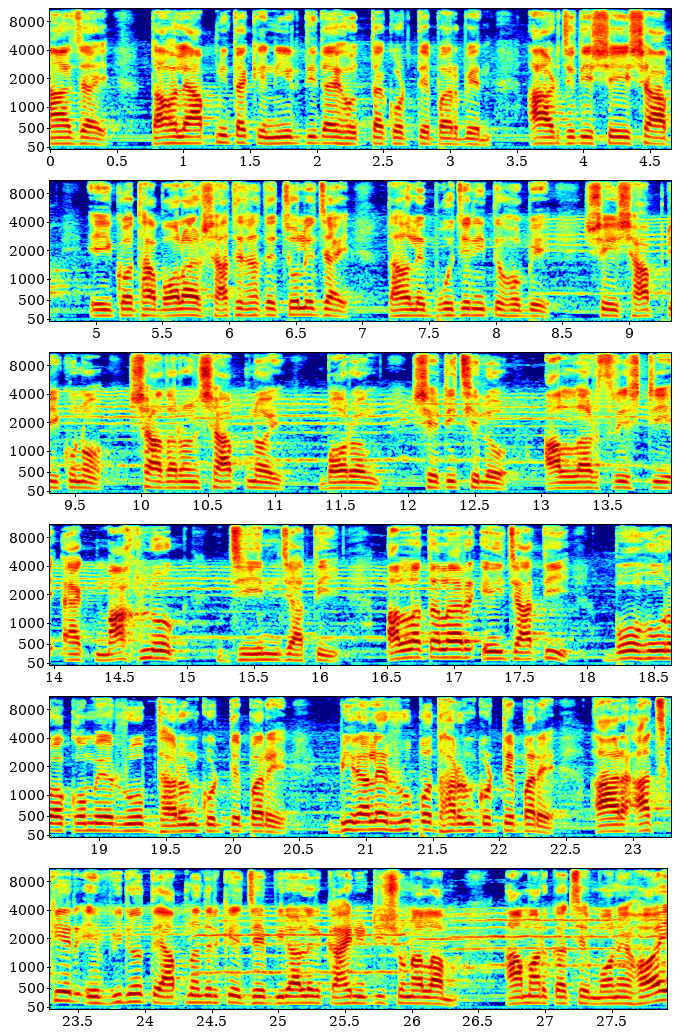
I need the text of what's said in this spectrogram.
না যায়, তাহলে আপনি তাকে নির্দ্বিধায় হত্যা করতে পারবেন আর যদি সেই সাপ এই কথা বলার সাথে সাথে চলে যায়, তাহলে বুঝে নিতে হবে, সেই সাপটি কোনো সাধারণ সাপ নয়, বরং সেটি ছিল আল্লাহর সৃষ্টি এক মাখলুক, জিন, জাতি। আল্লাহ তালার এই জাতি বহু রকমের রূপ ধারণ করতে পারে, বিড়ালের রূপও ধারণ করতে পারে। আর আজকের এই ভিডিওতে আপনাদেরকে যে বিড়ালের কাহিনীটি শোনালাম, আমার কাছে মনে হয়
